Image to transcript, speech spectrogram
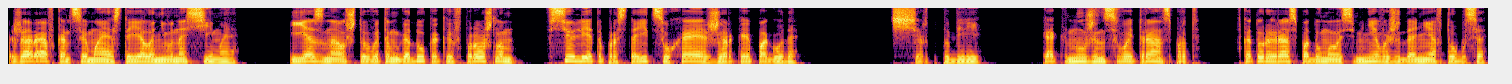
Жара в конце мая стояла невыносимая. И я знал, что в этом году, как и в прошлом, все лето простоит сухая, жаркая погода. Черт побери, как нужен свой транспорт, в который раз подумалось мне в ожидании автобуса.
